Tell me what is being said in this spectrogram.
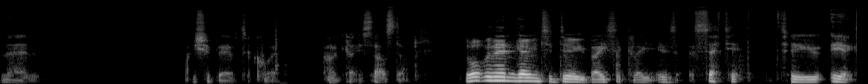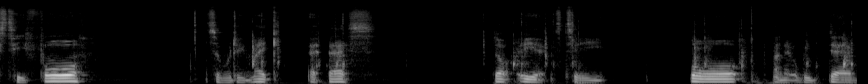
And then I should be able to quit. Okay, so that's done. So what we're then going to do basically is set it to ext4. So we'll do make fs dot ext4 and it will be dev.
